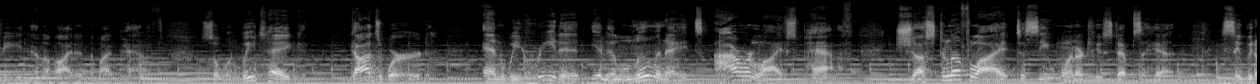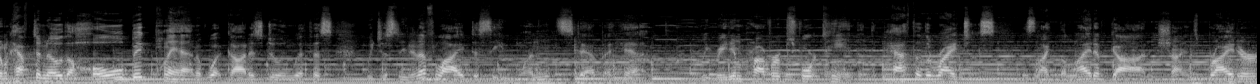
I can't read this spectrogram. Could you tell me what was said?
feet and a light unto my path. So when we take God's word, and we read it, it illuminates our life's path. Just enough light to see one or two steps ahead. You see, we don't have to know the whole big plan of what God is doing with us. We just need enough light to see one step ahead. We read in Proverbs 14 that the path of the righteous is like the light of God, shines brighter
